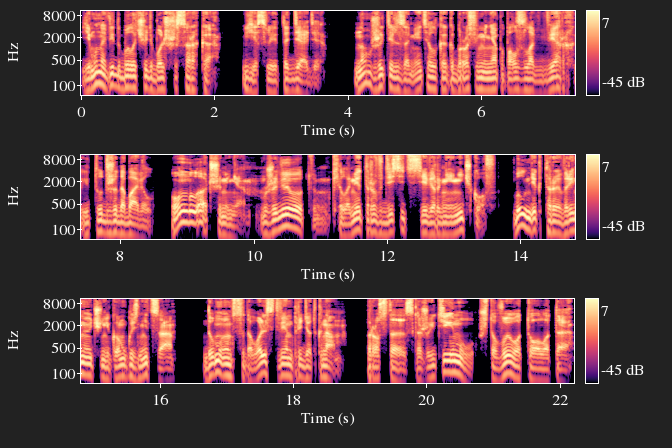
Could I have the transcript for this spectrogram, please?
Ему на вид было чуть больше сорока, если это дядя. Но житель заметил, как бровь у меня поползла вверх и тут же добавил. «Он младше меня, живет километров десять севернее Ничков. Был некоторое время учеником кузнеца. Думаю, он с удовольствием придет к нам. Просто скажите ему, что вы от Олота,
